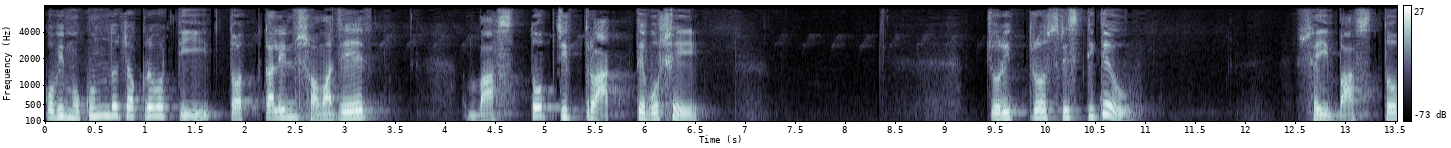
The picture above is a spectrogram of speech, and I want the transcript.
কবি মুকুন্দ চক্রবর্তী তৎকালীন সমাজের বাস্তব চিত্র আঁকতে বসে চরিত্র সৃষ্টিতেও সেই বাস্তব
